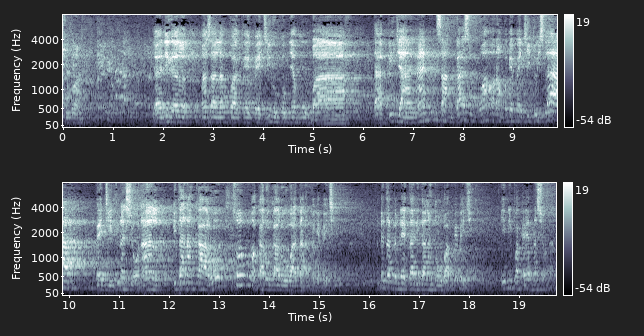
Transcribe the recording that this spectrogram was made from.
Syukran. Jadi kalau masalah pakai peci hukumnya mubah. Tapi jangan sangka semua orang pakai peci itu Islam. Peci itu nasional. Di tanah Karo, semua karo-karo wadah pakai peci. Pendeta-pendeta di tanah Toba pakai peci. Ini pakaian nasional.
